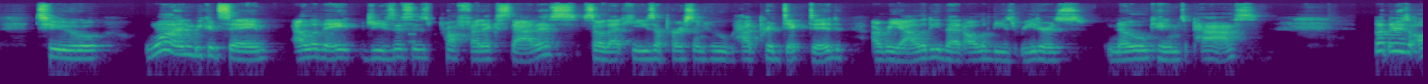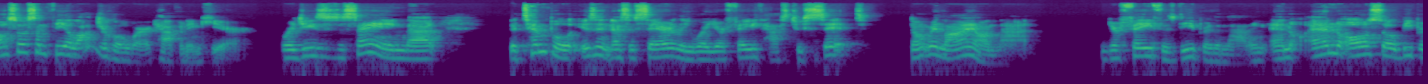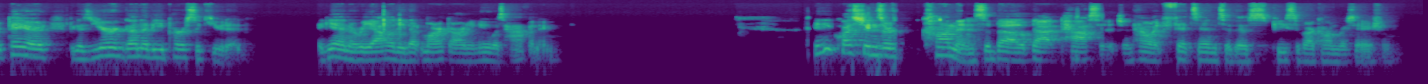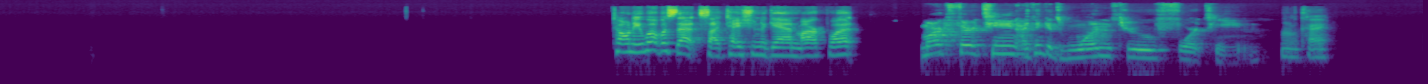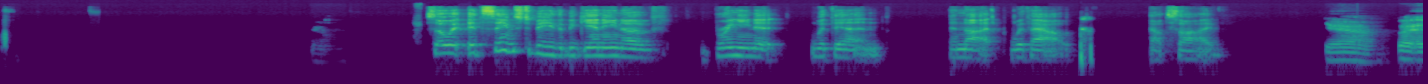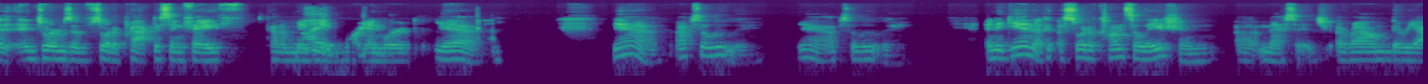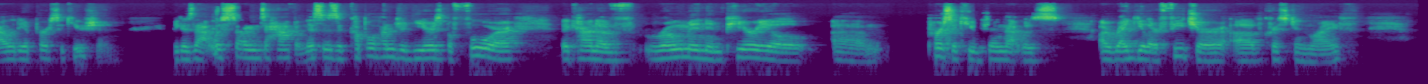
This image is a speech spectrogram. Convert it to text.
to one, we could say, elevate Jesus's prophetic status so that he's a person who had predicted a reality that all of these readers know came to pass. But there's also some theological work happening here, where Jesus is saying that the temple isn't necessarily where your faith has to sit. Don't rely on that. Your faith is deeper than that. And, and, and also be prepared because you're going to be persecuted. Again, a reality that Mark already knew was happening. Any questions or comments about that passage and how it fits into this piece of our conversation? Tony, what was that citation again? Mark what? Mark 13, I think it's 1 through 14. Okay. So it, it seems to be the beginning of bringing it within and not without, outside. Yeah. But uh, in terms of sort of practicing faith, kind of making Right. it more inward. Yeah. Yeah, absolutely. Yeah, absolutely. And again, a, a sort of consolation uh, message around the reality of persecution. because that was starting to happen. This is a couple hundred years before the kind of Roman imperial um, persecution that was a regular feature of Christian life.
